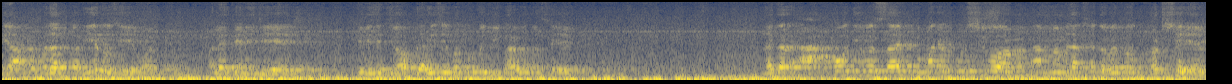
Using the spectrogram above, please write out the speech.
કે આપણે બધા કરીએ તો છીએ વર્ક ભલે જેની જે જેની જે જવાબદારી છે બધું બી નિભાવે તો છે. નગર આખો દિવસ સાહેબ તમારે ખુરશીઓ આમ આમ લાગશે કે હવે તો ઘટશે એમ.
